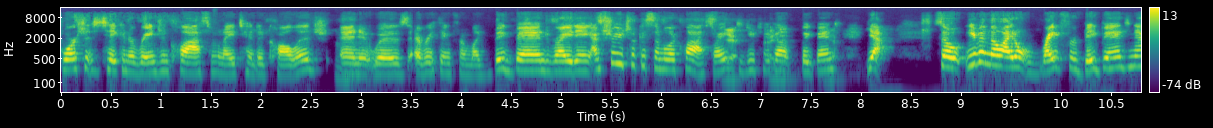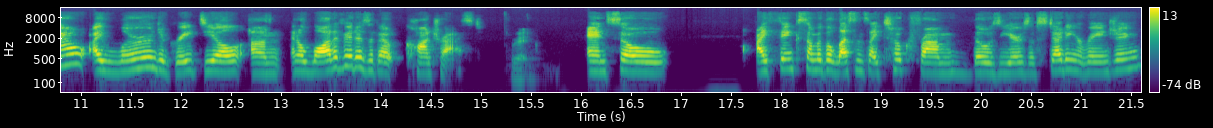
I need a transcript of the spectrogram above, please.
fortunate to take an arranging class when i attended college mm-hmm. and it was everything from like big band writing i'm sure you took a similar class right yeah, did you take I out did. big band yeah. yeah so even though I don't write for big band now, I learned a great deal, um, and a lot of it is about contrast. Right. And so, I think some of the lessons I took from those years of studying arranging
